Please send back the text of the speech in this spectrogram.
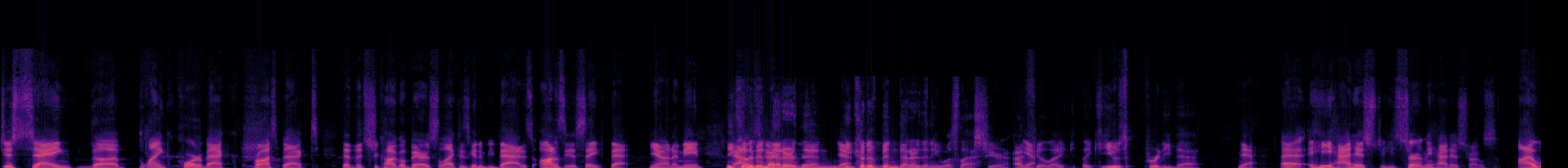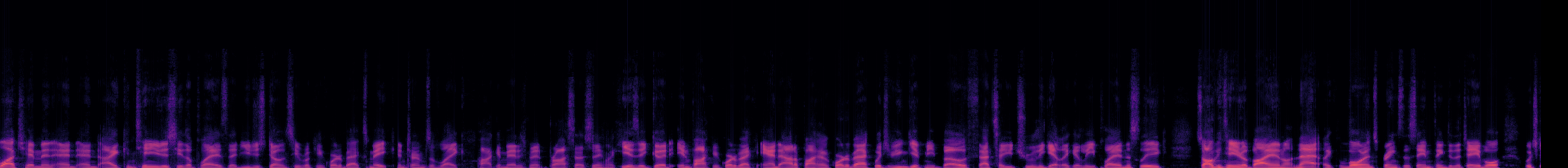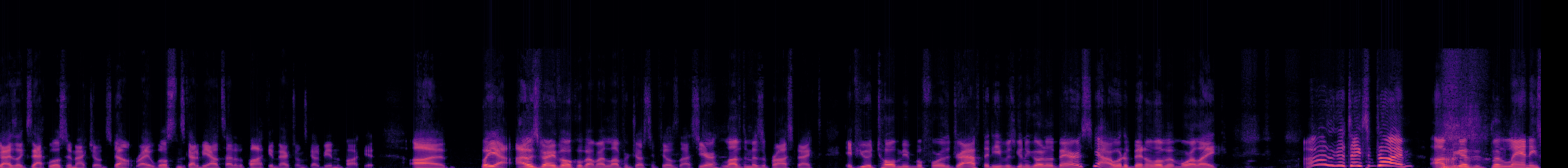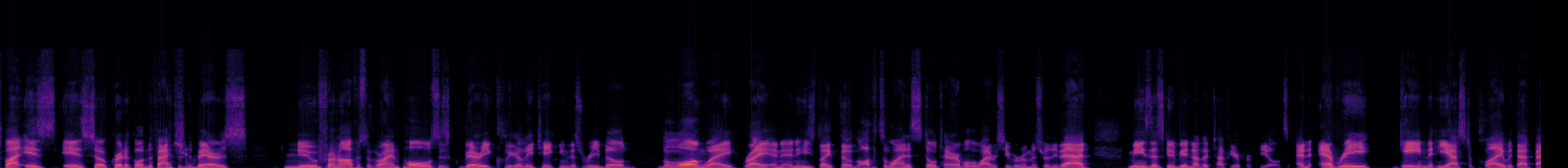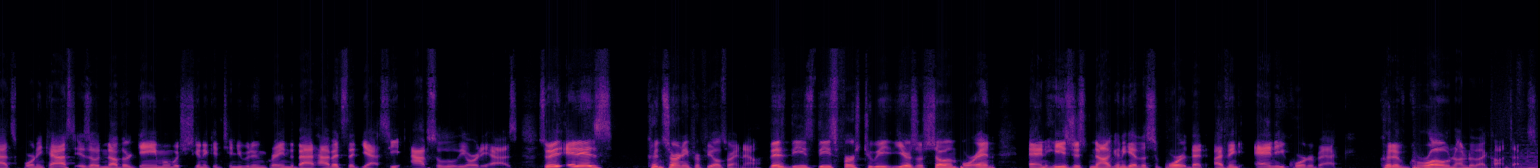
Just saying the blank quarterback prospect that the Chicago Bears select is going to be bad is honestly a safe bet you know what I mm-hmm. mean? He could have been very, better than yeah. he could have been better than he was last year. I yeah. feel like like he was pretty bad. Yeah, uh, he had his he certainly had his struggles. I watch him and and and I continue to see the plays that you just don't see rookie quarterbacks make in terms of like pocket management processing. Like he is a good in pocket quarterback and out of pocket quarterback. Which if you can give me both, that's how you truly get like elite play in this league. So I'll continue to buy in on that. Like Lawrence brings the same thing to the table, which guys like Zach Wilson and Mac Jones don't. Right? Wilson's got to be outside of the pocket. Mac Jones got to be in the pocket. Uh, but yeah, I was very vocal about my love for Justin Fields last year. Loved him as a prospect. If you had told me before the draft that he was going to go to the Bears, yeah, I would have been a little bit more like, oh, it's gonna take some time, um, because the landing spot is is so critical, and the fact that the Bears' new front office with Ryan Poles is very clearly taking this rebuild the long way, right? And and he's like the offensive line is still terrible, the wide receiver room is really bad, means that's going to be another tough year for Fields, and every game that he has to play with that bad supporting cast is another game in which he's going to continue to ingrain the bad habits that yes he absolutely already has. So it, it is concerning for fields right now. These these first two years are so important and he's just not going to get the support that i think any quarterback could have grown under that context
